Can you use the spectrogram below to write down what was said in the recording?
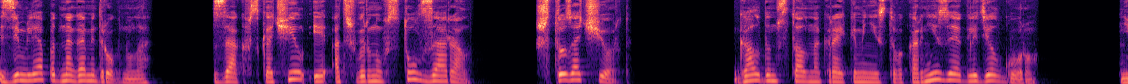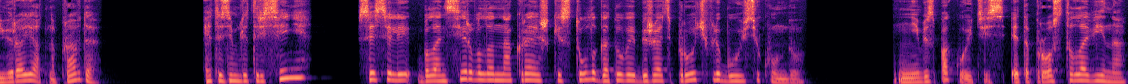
Земля под ногами дрогнула. Зак вскочил и, отшвырнув стул, заорал. Что за черт? Галден встал на край каменистого карниза и оглядел гору. Невероятно, правда? Это землетрясение? Сесили балансировала на краешке стула, готовая бежать прочь в любую секунду. «Не беспокойтесь, это просто лавина»,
